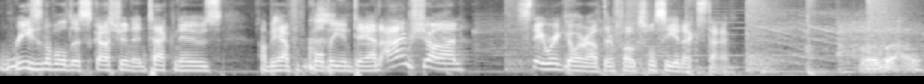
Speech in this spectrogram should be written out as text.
reasonable discussion and tech news. On behalf of Colby and Dan, I'm Sean. Stay regular out there, folks. We'll see you next time. Bye bye.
